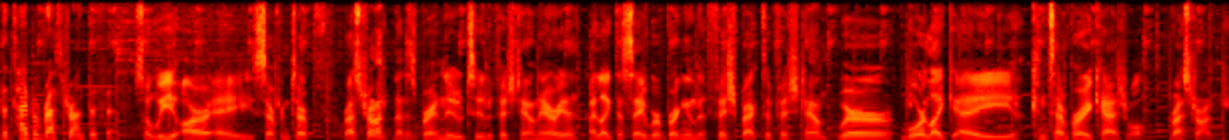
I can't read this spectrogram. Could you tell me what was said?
the type of restaurant this is. So we are a surf and turf restaurant that is brand new to the Fishtown area. I like to say we're bringing the fish back to Fishtown. We're more like a contemporary casual restaurant.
